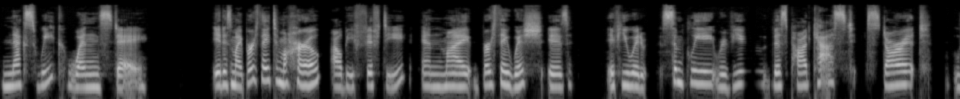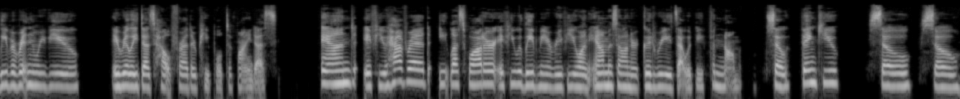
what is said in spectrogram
next week, Wednesday. It is my birthday tomorrow. I'll be 50 and my birthday wish is if you would simply review this podcast, star it, leave a written review. It really does help for other people to find us. And if you have read Eat Less Water, if you would leave me a review on Amazon or Goodreads, that would be phenomenal. So thank you so, so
